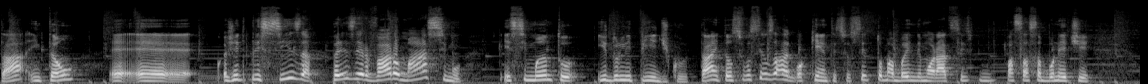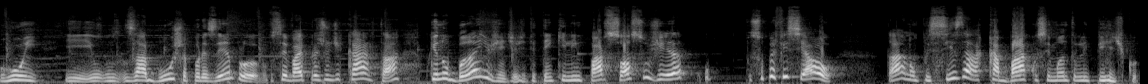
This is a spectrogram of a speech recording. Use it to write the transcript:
tá? Então, é, é, a gente precisa preservar ao máximo esse manto hidrolipídico, tá? Então, se você usar água quente, se você tomar banho demorado, se você passar sabonete ruim, e usar bucha, por exemplo, você vai prejudicar, tá? Porque no banho, gente, a gente tem que limpar só sujeira superficial, tá? Não precisa acabar com esse manto lipídico.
